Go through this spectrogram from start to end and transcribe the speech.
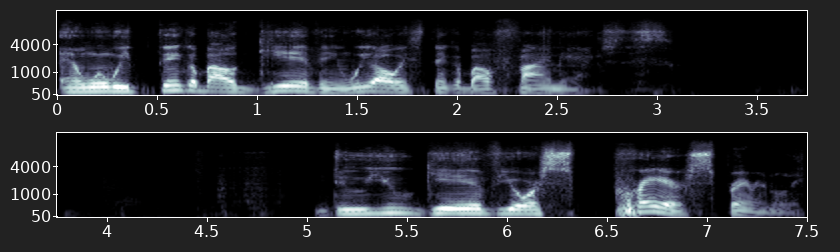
And when we think about giving, we always think about finances. Do you give your prayer sparingly?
